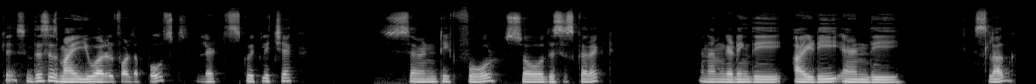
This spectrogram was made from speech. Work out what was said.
Okay so this is my url for the post. Let's quickly check. 74 so this is correct. And i'm getting the id and the slug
